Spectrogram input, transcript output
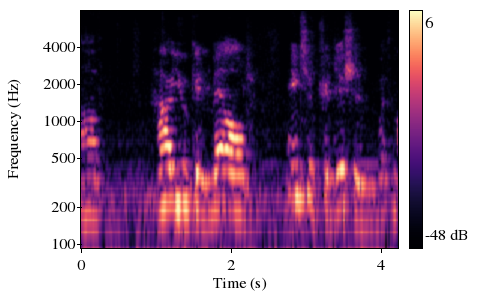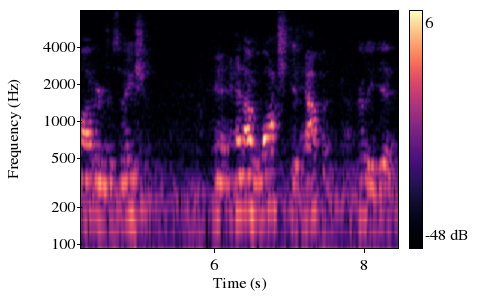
of how you can meld ancient tradition with modernization. And, and I watched it happen, I really did.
